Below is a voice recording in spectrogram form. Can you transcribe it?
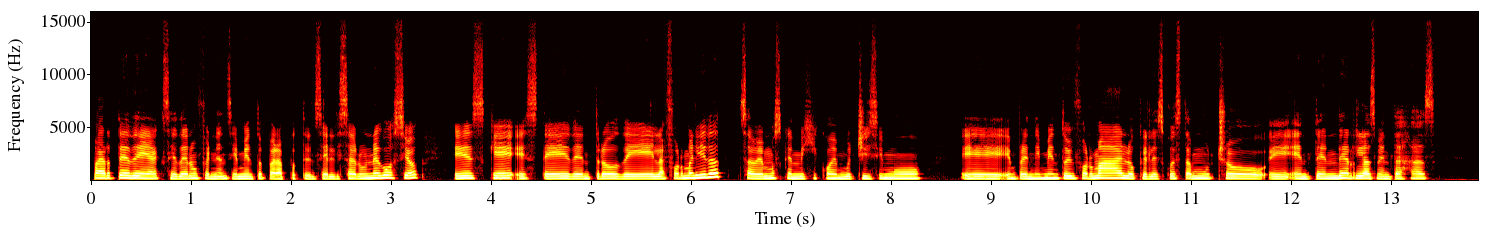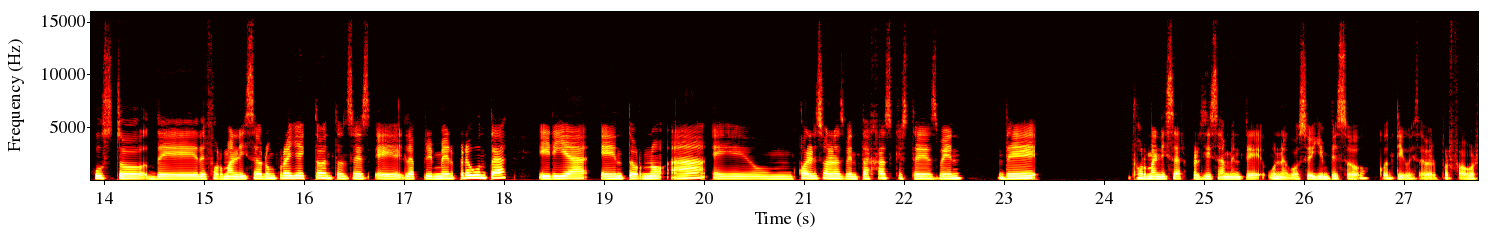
parte de acceder a un financiamiento para potencializar un negocio es que esté dentro de la formalidad. Sabemos que en México hay muchísimo eh, emprendimiento informal o que les cuesta mucho eh, entender las ventajas justo de, formalizar un proyecto. Entonces, eh, la primera pregunta iría en torno a eh, um, cuáles son las ventajas que ustedes ven de formalizar precisamente un negocio. Y empiezo contigo, Isabel, por favor.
